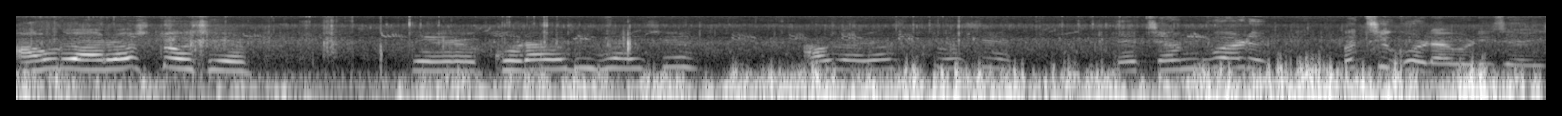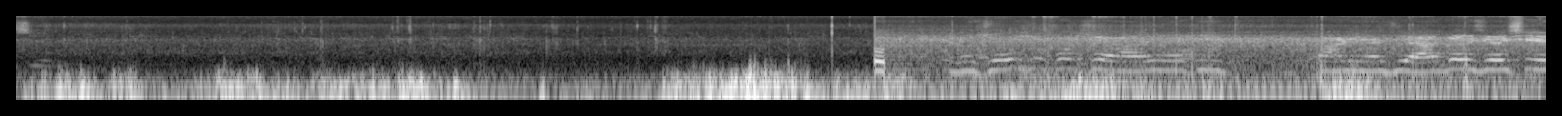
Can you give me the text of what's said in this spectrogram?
આવડો આ રસ્તો છે. તે ઘોડાવડી જાય છે આવડો રસ્તો છે, તે જંગવડ પછી ઘોડાવડી જાય છે. જોઈ શકો છો અહીંયાથી પાણી હજી આગળ જશે,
